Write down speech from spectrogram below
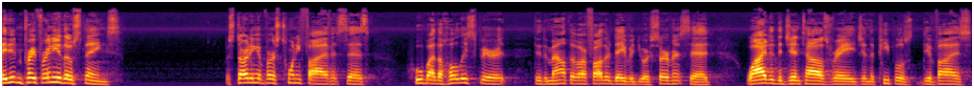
They didn't pray for any of those things. But starting at verse 25, it says, Who by the Holy Spirit, through the mouth of our father David, your servant, said, Why did the Gentiles rage and the peoples devise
